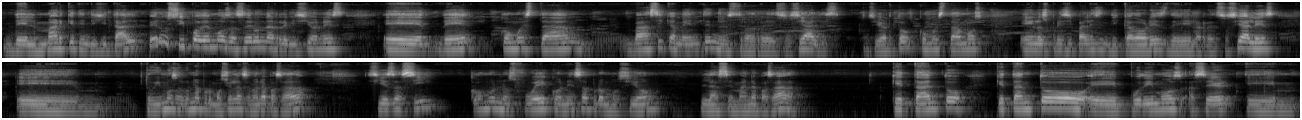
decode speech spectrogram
del marketing digital, pero sí podemos hacer unas revisiones eh, de cómo están básicamente nuestras redes sociales, ¿no es cierto? Cómo estamos en los principales indicadores de las redes sociales, Em, ¿Tuvimos alguna promoción la semana pasada? Si es así, ¿cómo nos fue con esa promoción la semana pasada? ¿Qué tanto, qué tanto eh, pudimos hacer em,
